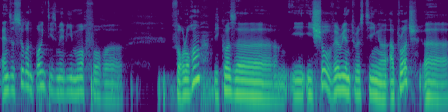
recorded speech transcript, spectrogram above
And the second point is maybe more for uh, for Laurent because uh, he, he showed very interesting uh, approach. Uh,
